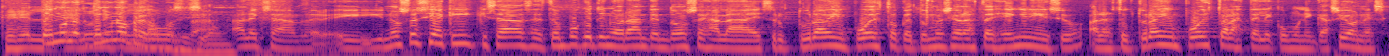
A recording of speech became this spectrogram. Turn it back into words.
que es el Tengo, el tengo una pregunta, Alexander, y no sé si aquí quizás esté un poquito ignorante entonces a la estructura de impuestos que tú mencionaste en inicio, a la estructura de impuestos a las telecomunicaciones,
